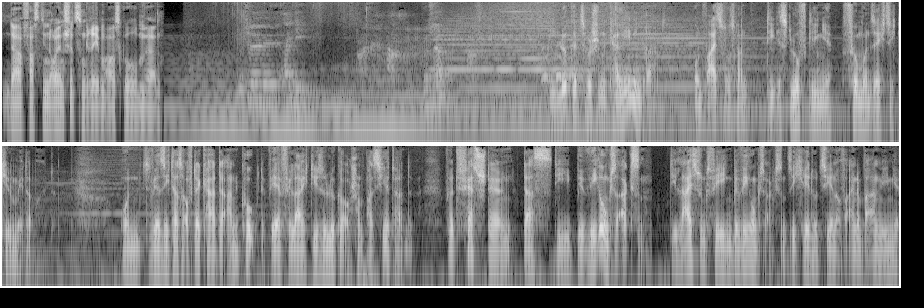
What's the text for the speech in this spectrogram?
da fast die neuen Schützengräben ausgehoben werden. Die Lücke zwischen Kaliningrad und Weißrussland die ist Luftlinie 65 Kilometer weit. Und wer sich das auf der Karte anguckt, wer vielleicht diese Lücke auch schon passiert hat, wird feststellen, dass die Bewegungsachsen, die leistungsfähigen Bewegungsachsen sich reduzieren auf eine Bahnlinie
